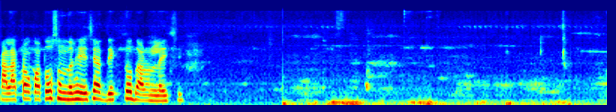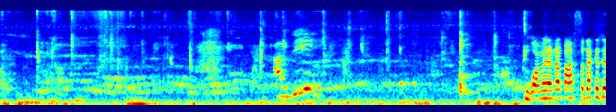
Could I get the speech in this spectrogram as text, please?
কালারটাও কত সুন্দর হয়েছে আর দেখতেও দারুণ লাগছে। গমের আটা পাস্তাটা খেতে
